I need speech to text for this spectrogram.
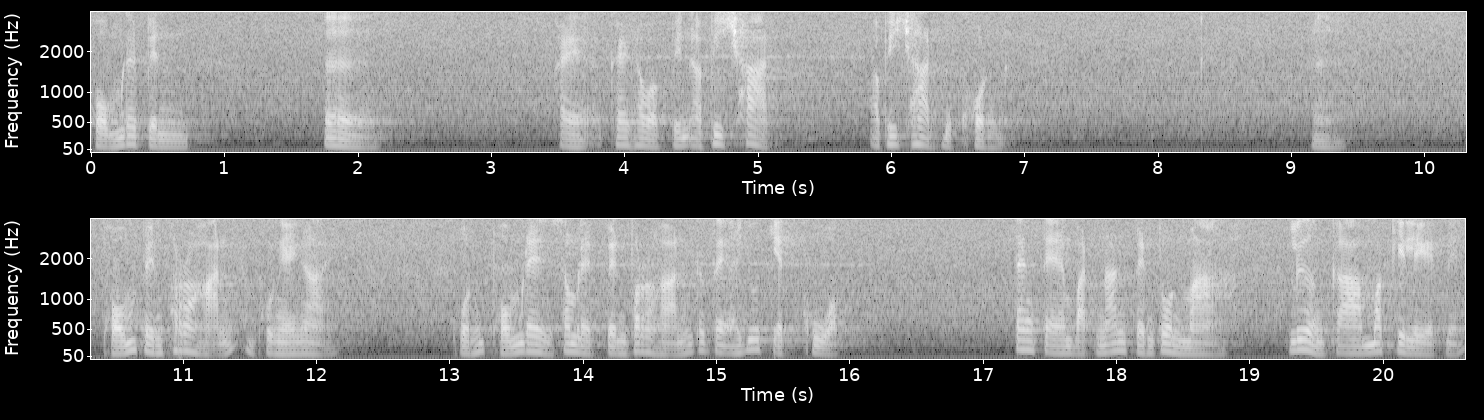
ผมได้เป็นเออใครใครคำว่าเป็นอภิชาติอภิชาติบุคคลผมเป็นพระหันพูดง่าย ๆ ผลผมได้สำเร็จเป็นพระหันตั้งแต่อายุเจ็ดขวบ ตั้งแต่บัดนั้นเป็นต้นมา เรื่องกามกิเลสเนี่ย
